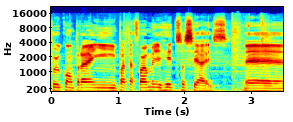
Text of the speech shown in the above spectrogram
por comprar em plataformas de redes sociais. É...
